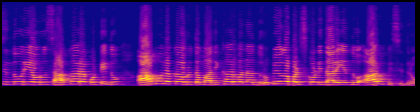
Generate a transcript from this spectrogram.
ಸಿಂಧೂರಿ ಅವರು ಸಹಕಾರ ಕೊಟ್ಟಿದ್ದು, ಆ ಮೂಲಕ ಅವರು ತಮ್ಮ ಅಧಿಕಾರವನ್ನ ದುರುಪಯೋಗ ಪಡಿಸಿಕೊಂಡಿದ್ದಾರೆ ಎಂದು ಆರೋಪಿಸಿದ್ರು.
